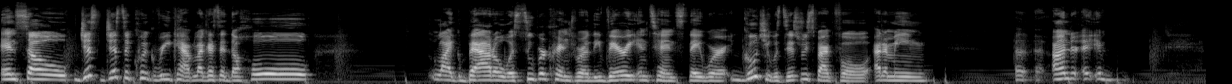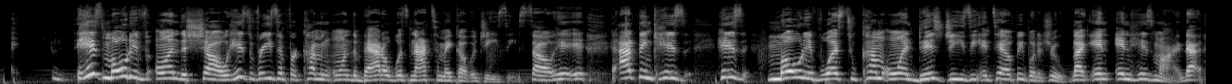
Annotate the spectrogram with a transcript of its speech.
and so just just a quick recap, like I said, the whole like battle was super cringeworthy, very intense. They were Gucci was disrespectful, and I mean, uh, uh under. If, his motive on the show, his reason for coming on the battle was not to make up with Jeezy. So he, I think his his motive was to come on this Jeezy and tell people the truth. Like in in his mind, that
